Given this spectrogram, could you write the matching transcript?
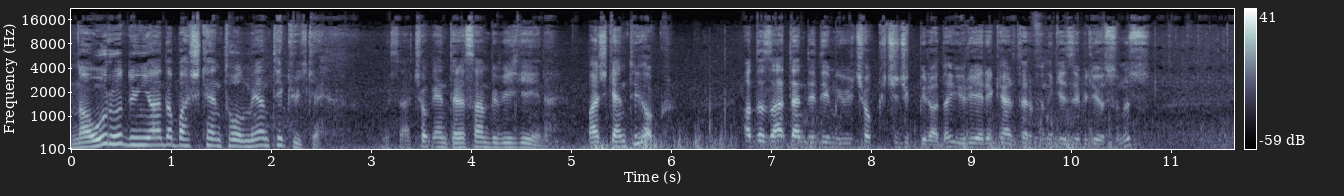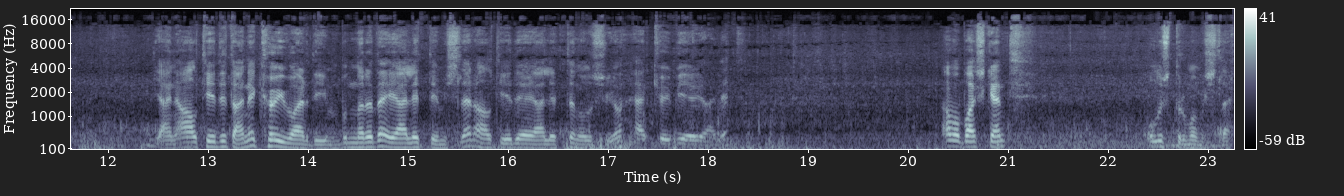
Nauru dünyada başkenti olmayan tek ülke. Mesela çok enteresan bir bilgi yine. Başkenti yok. Ada zaten dediğim gibi çok küçücük bir ada. Yürüyerek her tarafını gezebiliyorsunuz. Yani 6-7 tane köy var diyeyim. Bunlara da eyalet demişler. 6-7 eyaletten oluşuyor. Her köy bir eyalet. Ama başkent oluşturmamışlar.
